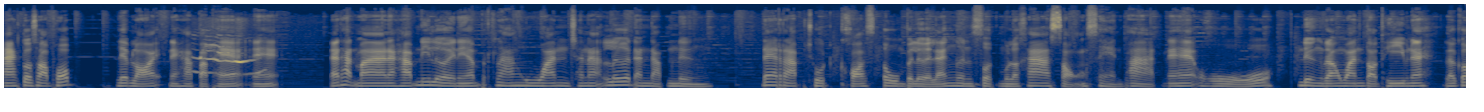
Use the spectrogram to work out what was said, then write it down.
หากตรวจสอบพบเรียบร้อยนะครับ ปรับแพ้นะฮะ และถัดมานะครับนี่เลยนะครับรางวัลชนะเลิศอันดับหนึ่ง ได้รับชุดคอสตูมไปเลยและเงินสดมูลค่า 200,000 บาทนะฮะ โอ้โหหนึ่งรางวัลต่อทีมนะ แล้วก็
